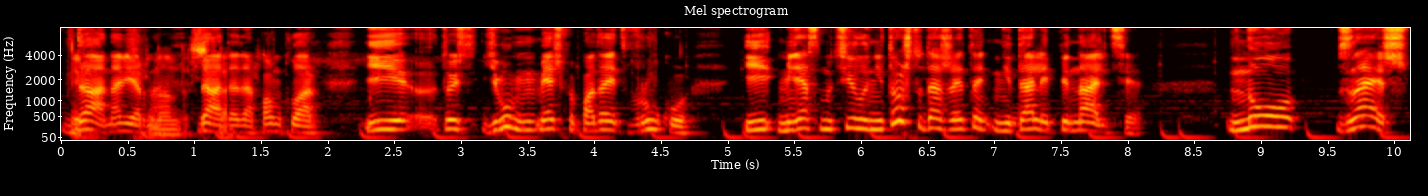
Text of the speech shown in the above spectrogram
Да, Или наверное. Фернандес, да, да, да, да, по-моему, Кларк. И, э, то есть, ему мяч попадает в руку, и меня смутило не то, что даже это не дали пенальти, но, знаешь,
